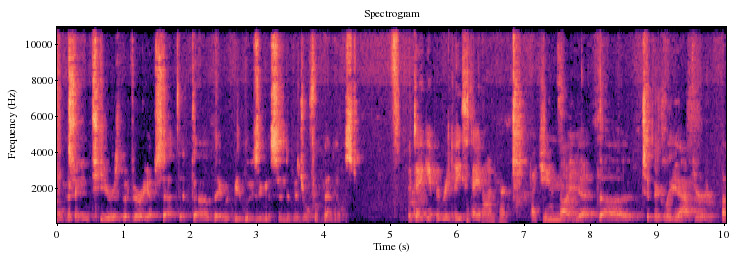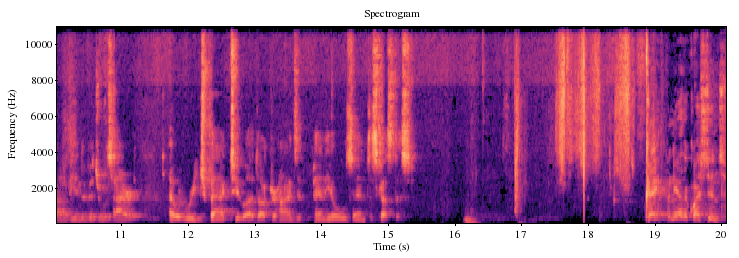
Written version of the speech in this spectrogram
I'm not saying in tears, but very upset that uh, they would be losing this individual from Penn Hills. Did they give a release date on her by chance? Not yet. Uh, Typically, after uh, the individual is hired, I would reach back to uh, Dr. Hines at Penn Hills and discuss this. Okay, any other questions?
